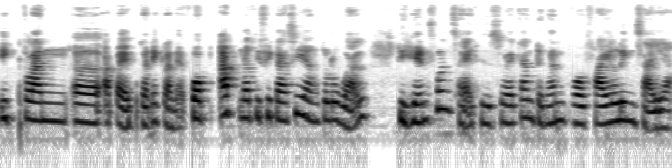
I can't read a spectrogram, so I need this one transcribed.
iklan uh, apa ya, bukan iklan ya, pop up notifikasi yang keluar di handphone saya disesuaikan dengan profiling saya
